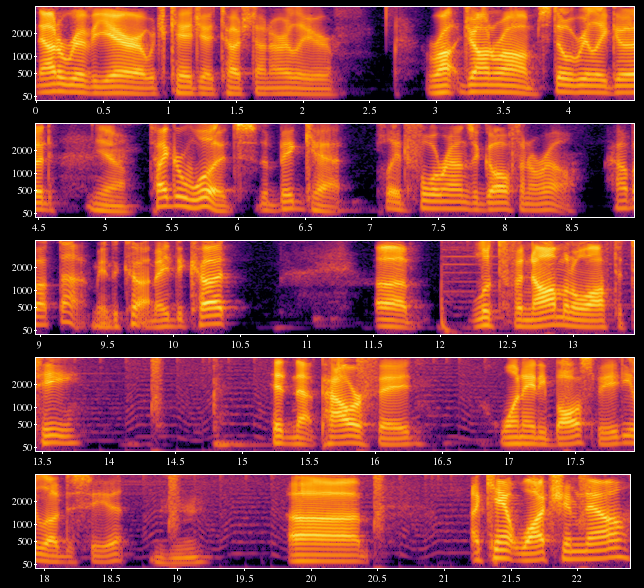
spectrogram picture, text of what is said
now to Riviera, which KJ touched on earlier. Ro- Jon Rahm, still really good. Yeah, Tiger Woods, the big cat, played four rounds of golf in a row. How about that? made the cut. Made the cut. Uh, looked phenomenal off the tee. Hitting that power fade, 180 ball speed. You love to see it. hmm Uh, I can't watch him now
